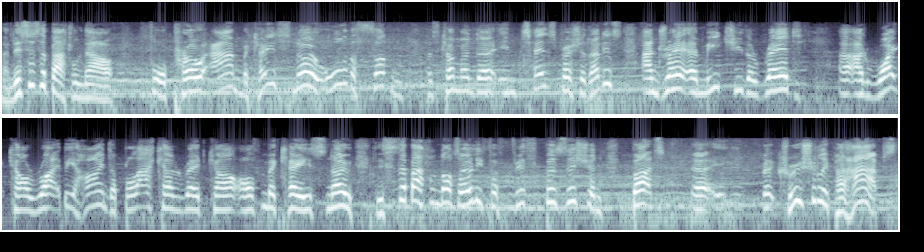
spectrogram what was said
And this is the battle now for Pro Am. McKay Snow all of a sudden has come under intense pressure. That is Andrea Amici, the red uh, and white car right behind the black and red car of McKay Snow. This is a battle not only for fifth position, but, uh, but crucially perhaps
